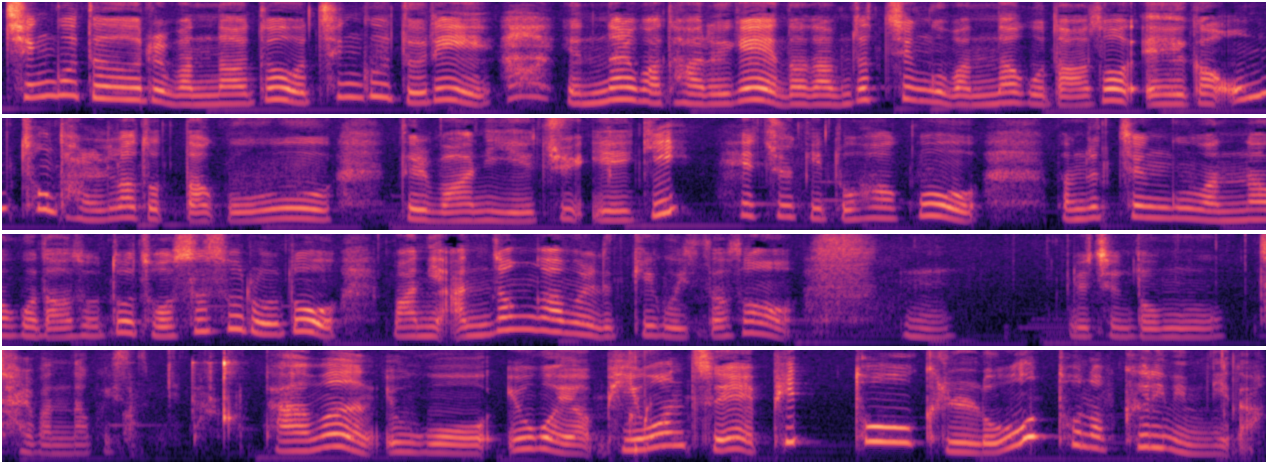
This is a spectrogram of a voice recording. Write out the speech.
친구들을 만나도 친구들이 "헉, 옛날과 다르게 나 남자친구 만나고 나서 애가 엄청 달라졌다고 들 많이 예주, 얘기 해주기도 하고 남자친구 만나고 나서도 저 스스로도 많이 안정감을 느끼고 있어서 음, 요즘 너무 잘 만나고 있습니다. 다음은 요거, 요거예요. 비원츠의 피토 글로우 tone-up 크림입니다.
